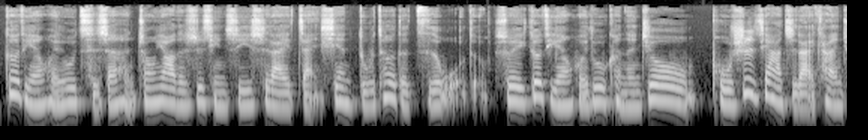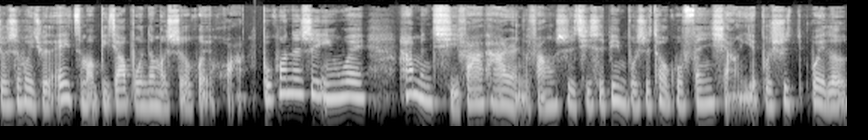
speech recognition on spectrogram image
个体人回路此生很重要的事情之一是来展现独特的自我的，所以个体人回路可能就普世价值来看，就是会觉得，哎，怎么比较不那么社会化？不过那是因为他们启发他人的方式，其实并不是透过分享，也不是为了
